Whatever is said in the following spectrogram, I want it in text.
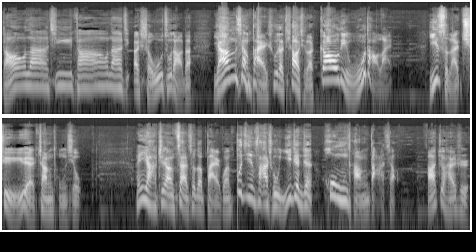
倒垃圾，倒垃圾！啊，手舞足蹈的，洋相百出的跳起了高丽舞蹈来，以此来取悦张同修。哎呀，这让在座的百官不禁发出一阵阵哄堂大笑。啊，这还是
